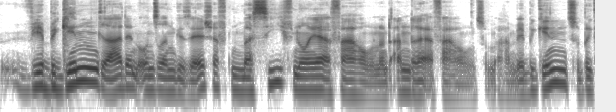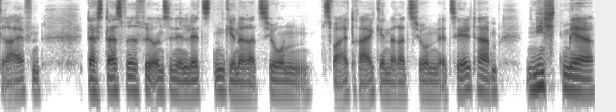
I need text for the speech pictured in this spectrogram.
Wir beginnen gerade in unseren Gesellschaften massiv neue Erfahrungen und andere Erfahrungen zu machen. Wir beginnen zu begreifen, dass das, was wir uns in den letzten Generationen, zwei, drei Generationen erzählt haben, nicht mehr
